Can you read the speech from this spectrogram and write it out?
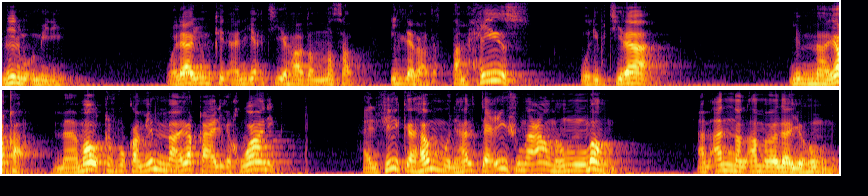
للمؤمنين. ولا يمكن أن يأتي هذا النصر إلا بعد التمحيص والابتلاء مما يقع ما موقفك مما يقع لإخوانك. هل فيك هم؟ هل تعيش معهم همومهم؟ أم أن الأمر لا يهمك؟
